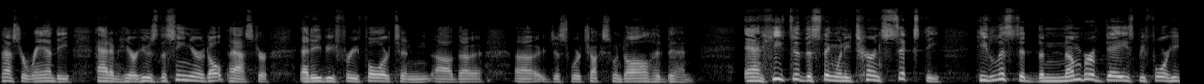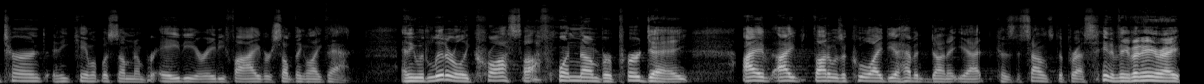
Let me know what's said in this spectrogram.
Pastor Randy had him here. He was the senior adult pastor at EV Free Fullerton, uh, the, uh, just where Chuck Swindoll had been. And he did this thing when he turned 60. He listed the number of days before he turned, and he came up with some number 80 or 85 or something like that. And he would literally cross off one number per day. I, I thought it was a cool idea. I haven't done it yet because it sounds depressing to me. But anyway,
